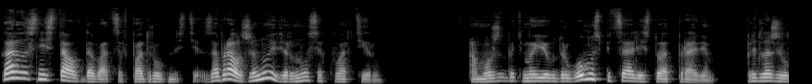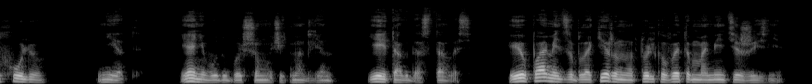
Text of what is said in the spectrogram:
Карлос не стал вдаваться в подробности, забрал жену и вернулся в квартиру. — А может быть, мы ее к другому специалисту отправим? — предложил Хулио. — Нет, я не буду больше мучить Мадлен. Ей так досталось. Ее память заблокирована только в этом моменте жизни.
